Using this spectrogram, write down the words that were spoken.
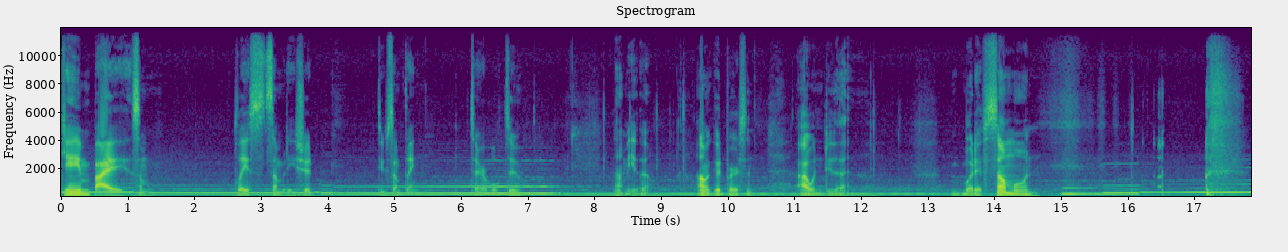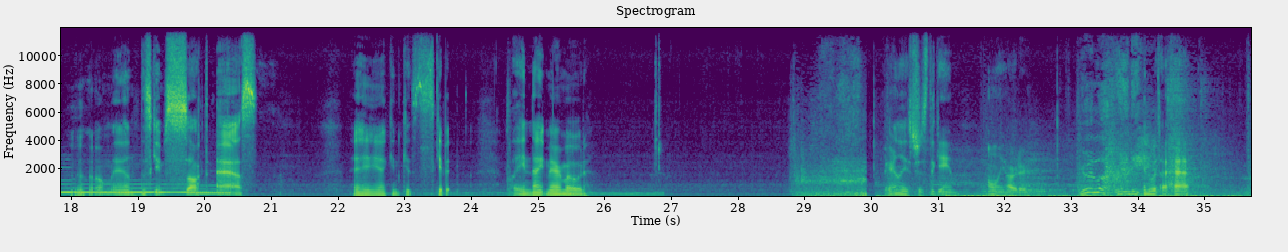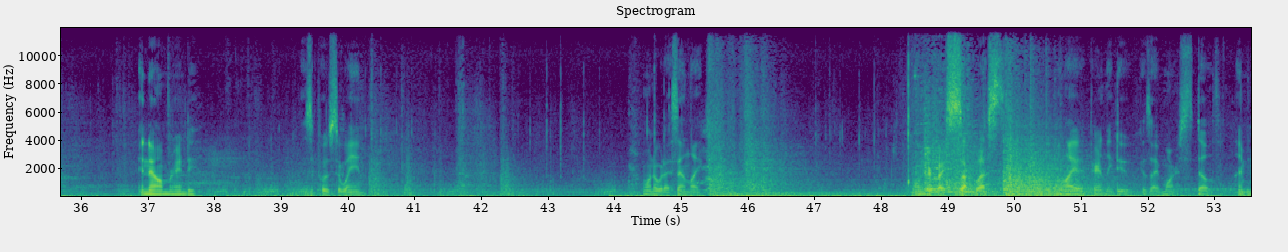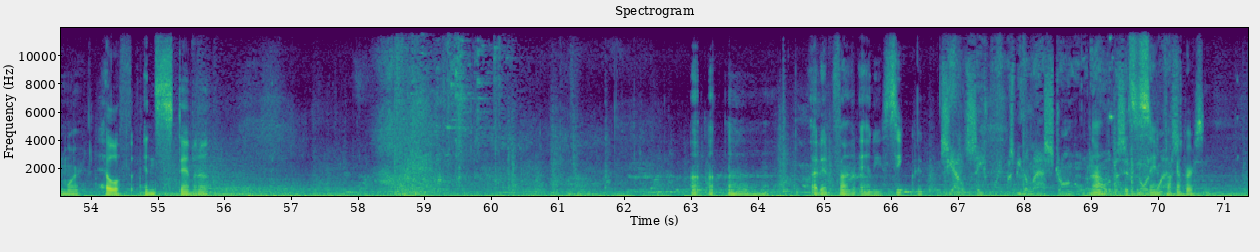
Game by some place somebody should do something terrible to. Not me though. I'm a good person. I wouldn't do that. But if someone Oh man, this game sucked ass. Hey, I can get, skip it. Play nightmare mode. Apparently it's just the game, only harder. Good luck, Randy. And with a hat. And now I'm Randy. As opposed to Wayne. I wonder what I sound like. I wonder if I suck less. Well, I apparently do, because I have more stealth. I mean more health and stamina. I didn't find any secret. Seattle's safe point must be the last stronghold No, all the it's Pacific the same Northwest. fucking person.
